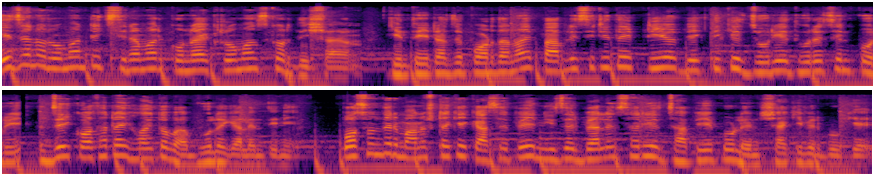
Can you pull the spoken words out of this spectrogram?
এ যেন রোমান্টিক সিনেমার কোনো এক রোমাঞ্চকর দৃশ্যায়ন। কিন্তু এটা যে পর্দা নয়, পাবলিসিটিতে প্রিয় ব্যক্তিকে জড়িয়ে ধরেছেন পরে যে কথাটাই হয়তোবা ভুলে গেলেন তিনি। পছন্দের মানুষটাকে কাছে পেয়ে নিজের ব্যালেন্স হারিয়ে ঝাঁপিয়ে পড়লেন সাকিবের বুকে।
